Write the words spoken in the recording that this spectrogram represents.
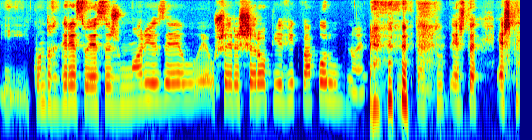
e, e quando regresso a essas memórias é, o, é o cheiro a xarope e a para o não é? E, portanto, esta, esta,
